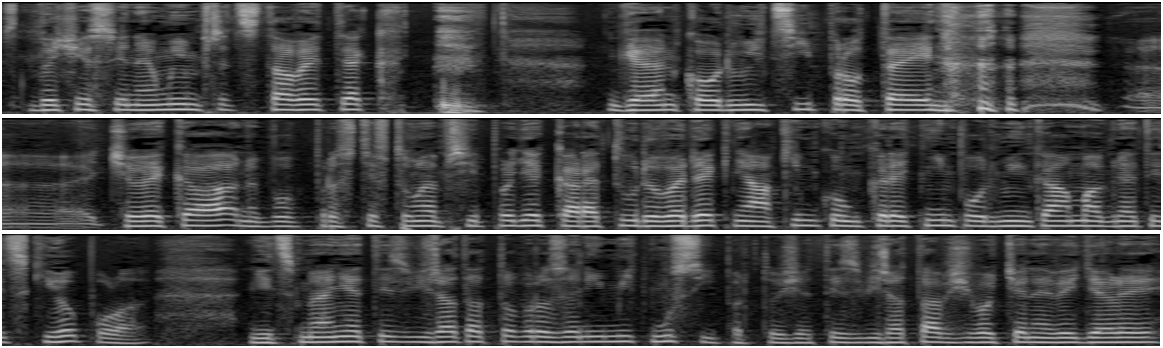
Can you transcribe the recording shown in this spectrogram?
skutečně si nemůžu představit, jak gen kódující protein člověka, nebo prostě v tomhle případě karetu dovede k nějakým konkrétním podmínkám magnetického pole. Nicméně ty zvířata to vrozený mít musí, protože ty zvířata v životě neviděli,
